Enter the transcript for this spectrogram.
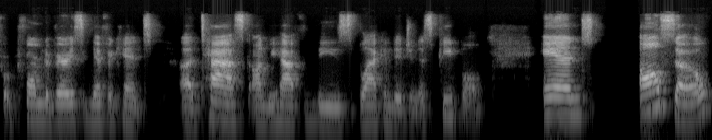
performed a very significant uh, task on behalf of these black indigenous people. And also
